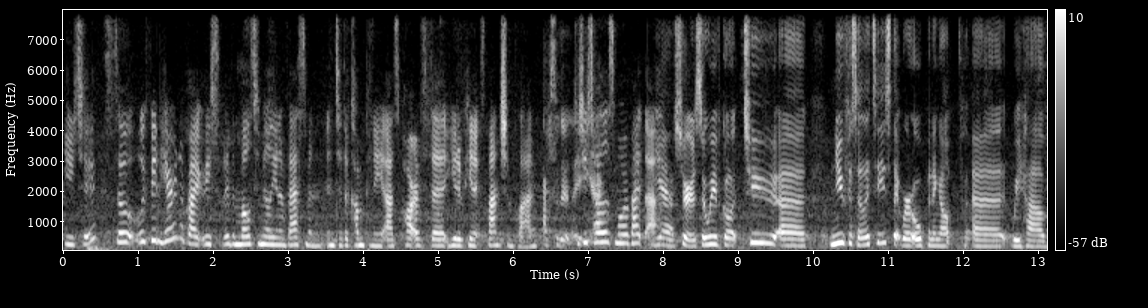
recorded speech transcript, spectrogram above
You too. So, we've been hearing about recently the multi million investment into the company as part of the European expansion plan. Absolutely. Could you yeah. tell us more about that? Yeah, sure. So we've got two uh, new facilities that we're opening up. Uh, we have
